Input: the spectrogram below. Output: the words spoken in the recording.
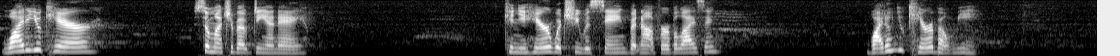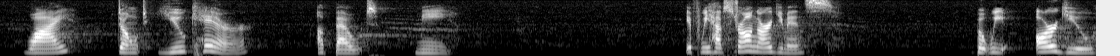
Why do you care so much about DNA? Can you hear what she was saying but not verbalizing? Why don't you care about me? Why don't you care about me? If we have strong arguments, but we argue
